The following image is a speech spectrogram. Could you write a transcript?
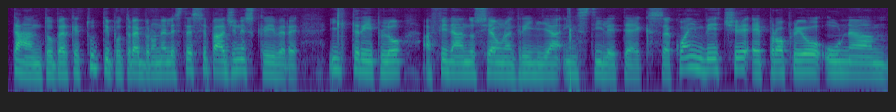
tanto perché tutti potrebbero nelle stesse pagine scrivere il triplo affidandosi a una griglia in stile text. Qua invece è proprio una,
